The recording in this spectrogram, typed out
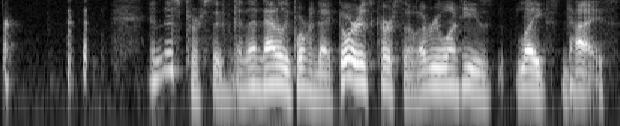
and this person, and then Natalie Portman died. Thor is cursed, though. Everyone he's likes dies.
